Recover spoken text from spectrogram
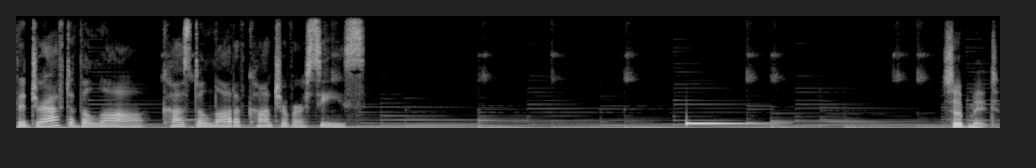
the draft of the law caused a lot of controversies. Submit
